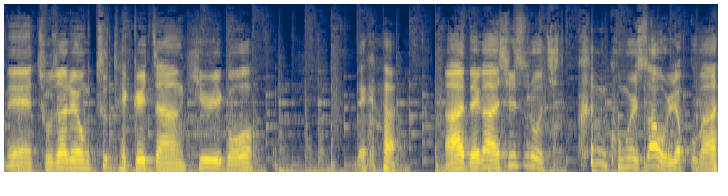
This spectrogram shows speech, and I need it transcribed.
네 조자룡 2 댓글장 희위고. 내가 아 내가 실수로 지- 큰 공을 쏴 올렸구만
